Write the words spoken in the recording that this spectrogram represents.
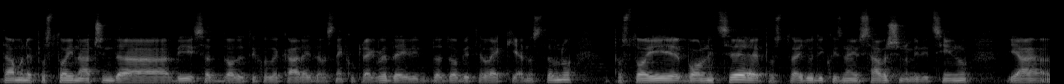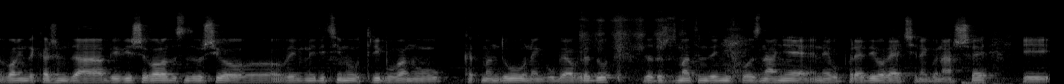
tamo ne postoji način da vi sad odete kod lekara i da vas neko pregleda i da dobijete lek jednostavno. Postoji bolnice, postoje ljudi koji znaju savršenu medicinu. Ja volim da kažem da bi više volao da sam završio ovaj, medicinu u Tribuvanu, u Katmandu nego u Beogradu, zato što smatram da je njihovo znanje neuporedivo veće nego naše i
